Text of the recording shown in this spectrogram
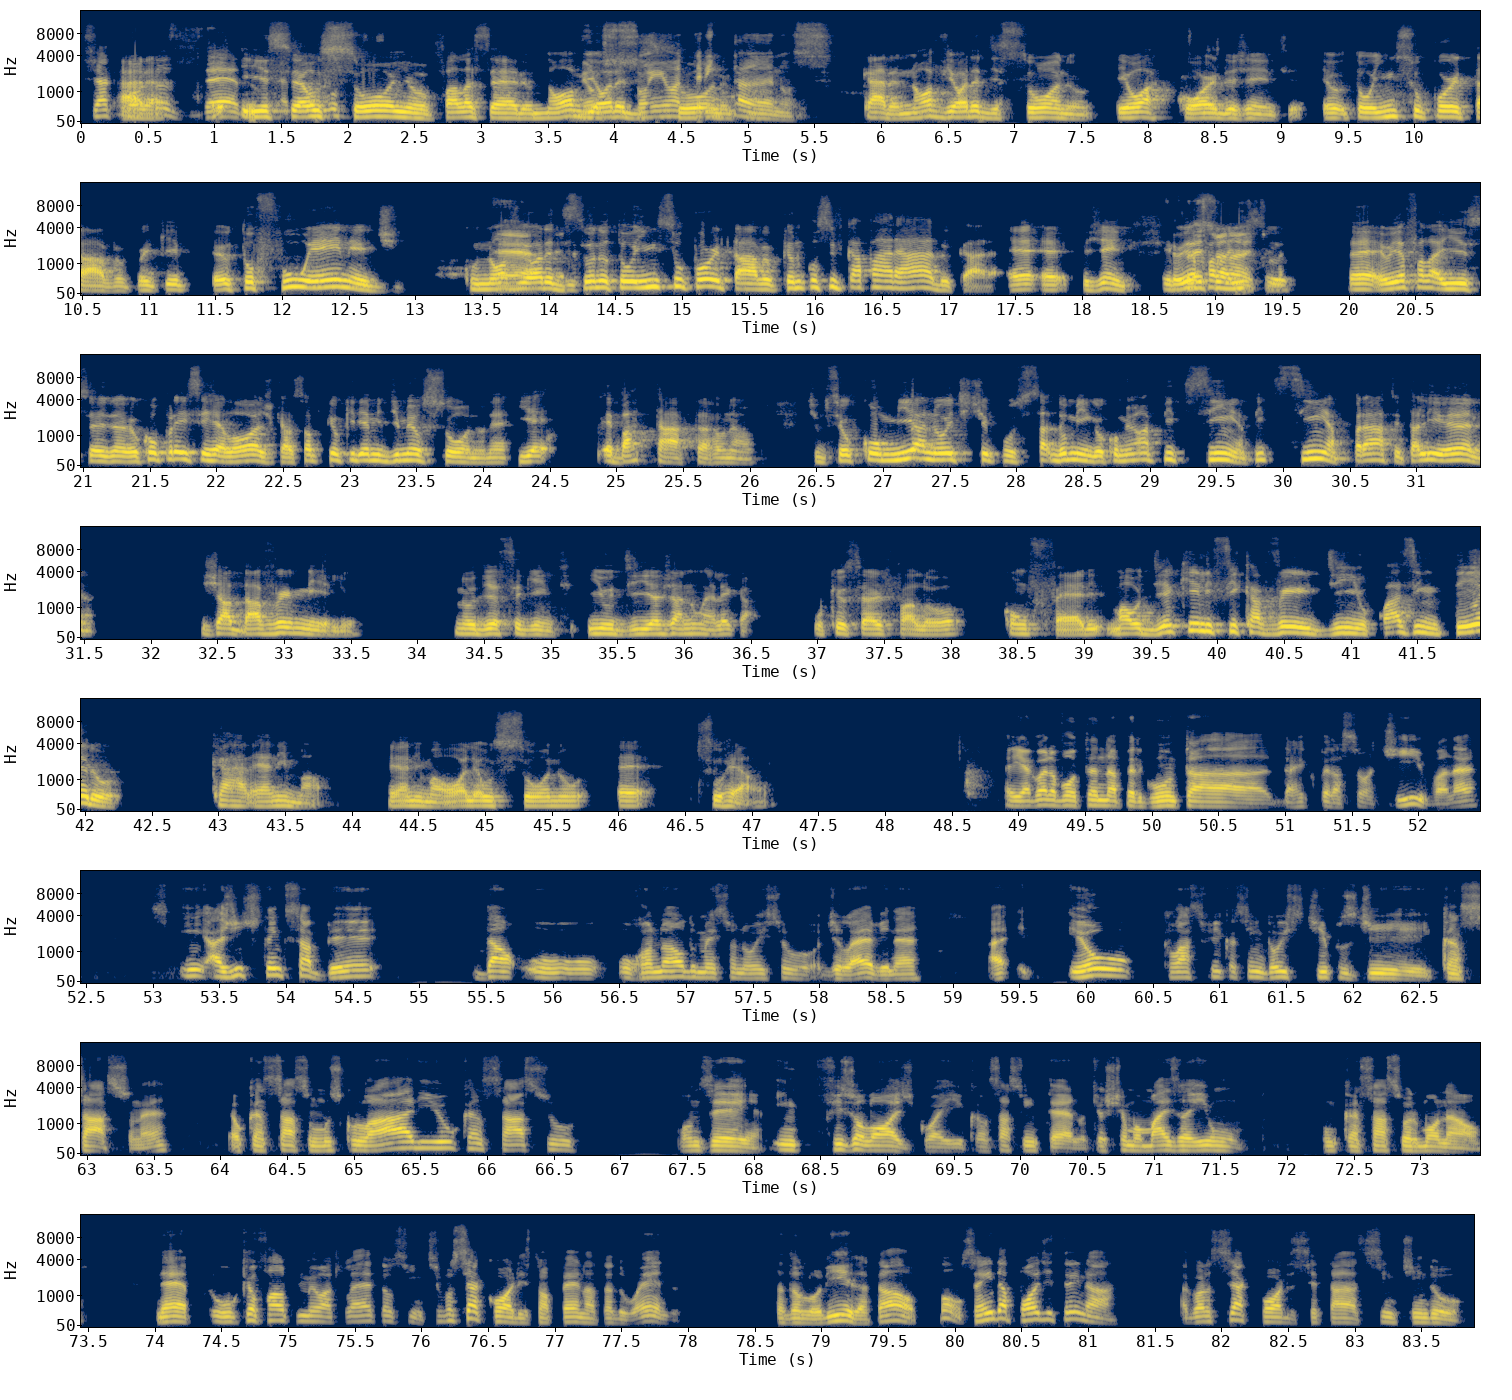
você acorda Cara, zero. Isso é, é o sonho. Fala sério. Nove Meu horas de sono. Sonho há 30 anos. Cara, nove horas de sono, eu acordo, gente. Eu tô insuportável, porque eu tô full energy. Com nove é, horas de sono, eu tô insuportável, porque eu não consigo ficar parado, cara. É, é gente, eu ia falar isso. Né? É, eu ia falar isso. Eu comprei esse relógio, cara, só porque eu queria medir meu sono, né? E é, é batata, Ronaldo. Tipo, se eu comi à noite, tipo, domingo, eu comi uma pizzinha, pizzinha, prato, italiana, já dá vermelho no dia seguinte e o dia já não é legal. O que o Sérgio falou, confere, mas o dia que ele fica verdinho quase inteiro, cara, é animal. É animal. Olha, o sono é surreal. E agora, voltando na pergunta da recuperação ativa, né? A gente tem que saber. Da, o, o Ronaldo mencionou isso de leve, né? Eu classifico assim dois tipos de cansaço, né? É o cansaço muscular e o cansaço, vamos dizer, in, fisiológico aí, cansaço interno, que eu chamo mais aí um, um cansaço hormonal. Né? O que eu falo para o meu atleta é o seguinte: se você acorda e sua perna está doendo, está dolorida tal, bom, você ainda pode treinar. Agora, se você acorda você está sentindo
